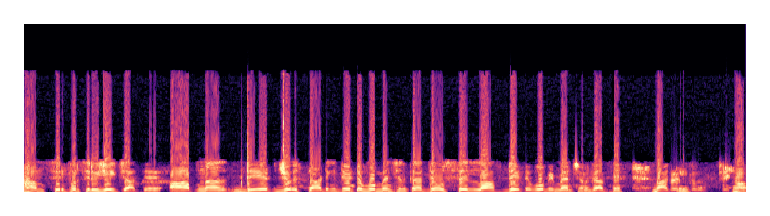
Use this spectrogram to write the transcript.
हम सिर्फ़ और सिर्फ़ यही चाहते हैं आप ना डेट जो स्टार्टिंग डेट है वो मेंशन करते हैं उससे लास्ट डेट है वो भी मेंशन करते हैं। बाकी हाँ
